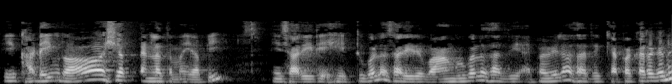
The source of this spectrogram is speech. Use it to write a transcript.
මේ කඩේම රාශියක් පැනලා තමයි අපි මේ ශරීරය හෙට්ටු කරලා ශරීරය වාංගු කරලා ශරීරය අප වෙලා ශරීරය කැප කරගෙන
